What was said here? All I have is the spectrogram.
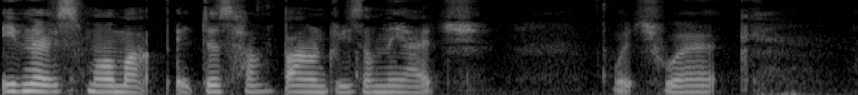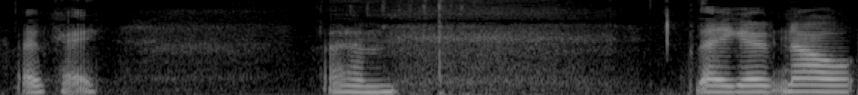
even though it's a small map, it does have boundaries on the edge, which work okay. Um, there you go. Now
